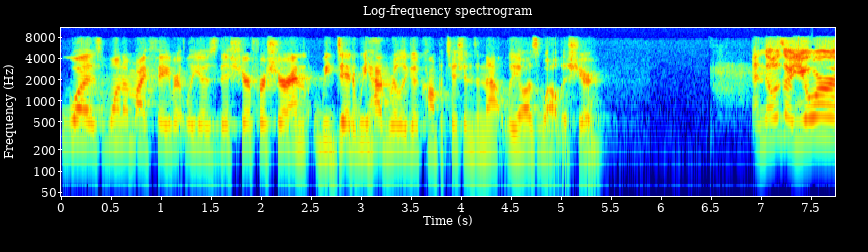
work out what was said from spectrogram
was one of my favorite Leos this year for sure. And we did. We had really good competitions in that Leo as well this year. And those are your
